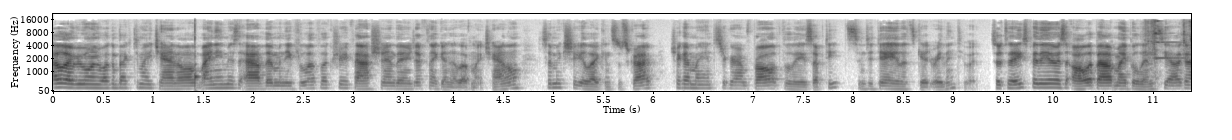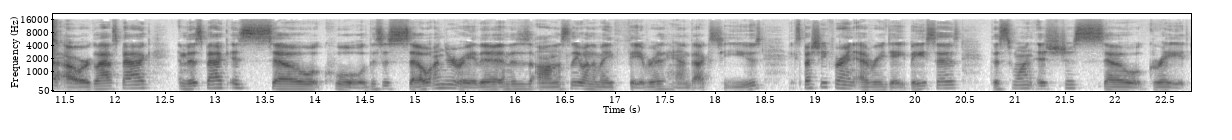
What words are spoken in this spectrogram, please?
Hello everyone, welcome back to my channel. My name is Adam, and if you love luxury fashion, then you're definitely going to love my channel. So make sure you like and subscribe. Check out my Instagram for all of the latest updates, and today, let's get right into it. So today's video is all about my Balenciaga Hourglass bag, and this bag is so cool. This is so underrated, and this is honestly one of my favorite handbags to use, especially for an everyday basis. This one is just so great.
